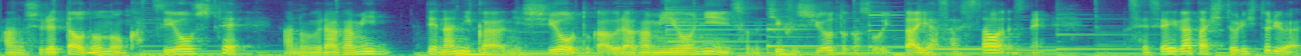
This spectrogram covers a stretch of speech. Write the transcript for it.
あのシュレッダーをどんどん活用して、あの裏紙で何かにしようとか、裏紙用にその寄付しようとか、そういった優しさはですね、先生方一人一人は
